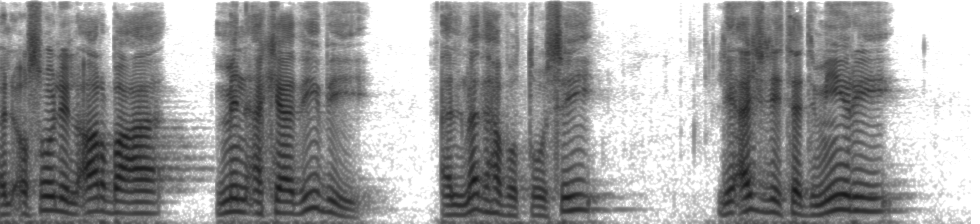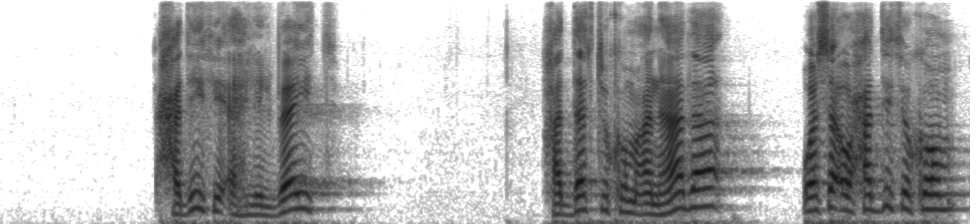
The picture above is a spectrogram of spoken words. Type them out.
الأصول الأربعة من أكاذيب المذهب الطوسي لأجل تدمير حديث أهل البيت. حدثتكم عن هذا وسأحدثكم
